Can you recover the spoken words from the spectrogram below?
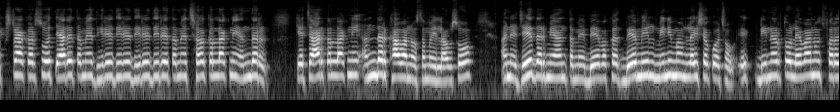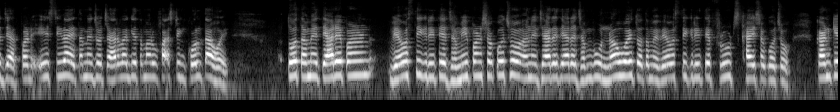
એક્સ્ટ્રા કરશો ત્યારે તમે ધીરે ધીરે ધીરે ધીરે તમે છ કલાકની અંદર કે ચાર કલાકની અંદર ખાવાનો સમય લાવશો. અને જે દરમિયાન તમે બે વખત, બે મીલ મિનિમમ લઈ શકો છો. એક ડિનર તો લેવાનું જ ફરજિયાત, પણ એ સિવાય તમે જો ચાર વાગે તમારું ફાસ્ટિંગ ખોલતા હોય, તો તમે ત્યારે પણ વ્યવસ્થિત રીતે જમી પણ શકો છો અને જ્યારે ત્યારે જમવું ન હોય તો તમે વ્યવસ્થિત રીતે ફ્રૂટ્સ ખાઈ શકો છો. કારણ કે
